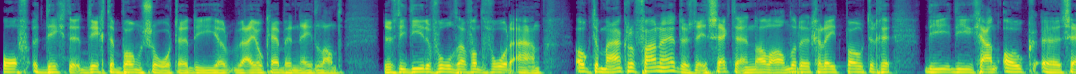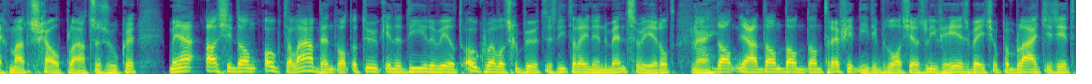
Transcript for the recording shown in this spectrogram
of dichte, dichte boomsoorten die wij ook hebben in Nederland. Dus die dieren voelen daar van tevoren aan. Ook de macrofauna, hè, dus de insecten en alle andere geleedpotigen, die, die gaan ook eh, zeg maar schuilplaatsen zoeken. Maar ja, als je dan ook te laat bent, wat natuurlijk in de dierenwereld ook wel eens gebeurt, is niet alleen in de mensenwereld, Nee. dan, ja, dan, dan, dan tref je het niet. Ik bedoel, als je als lieve heersbeetje op een blaadje zit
